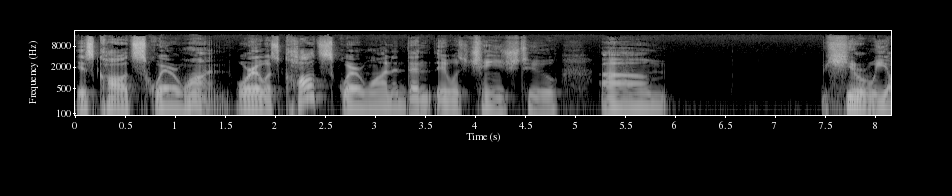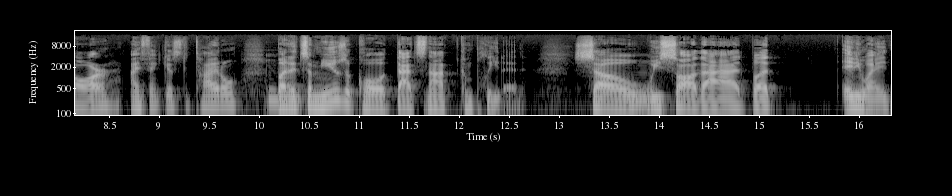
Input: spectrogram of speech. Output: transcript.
is called Square One, or it was called Square One, and then it was changed to um, Here We Are. I think is the title, but it's a musical that's not completed. So we saw that, but anyway,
